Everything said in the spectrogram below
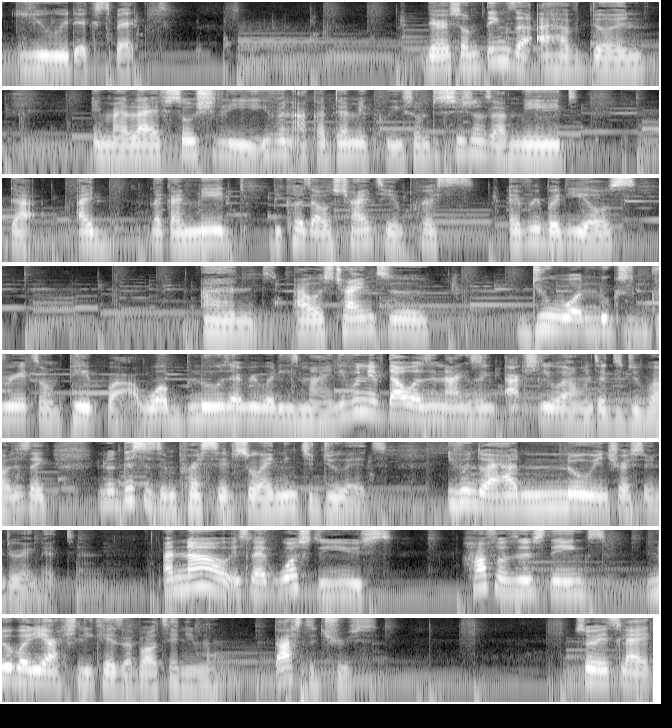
you would expect. There are some things that I have done in my life, socially, even academically, some decisions I've made that I like I made because I was trying to impress everybody else and I was trying to do what looks great on paper, what blows everybody's mind. Even if that wasn't actually what I wanted to do, but I was just like, you know, this is impressive, so I need to do it, even though I had no interest in doing it. And now it's like, what's the use? Half of those things nobody actually cares about anymore. That's the truth. So it's like,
